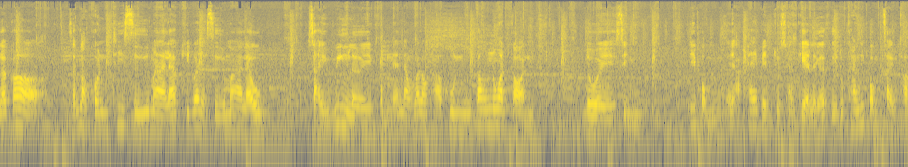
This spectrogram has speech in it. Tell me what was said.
แล้วก็สำหรับคนที่ซื้อมาแล้วคิดว่าจะซื้อมาแล้วใส่วิ่งเลย ผมแนะนำว่ารองเท้าคู่นี้ต้องนวดก่อน โดยสิ่งที่ผมอยากให้เป็นจุดสังเกตเลยก็คือทุกครั้งที่ผมใส่รองเท้า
